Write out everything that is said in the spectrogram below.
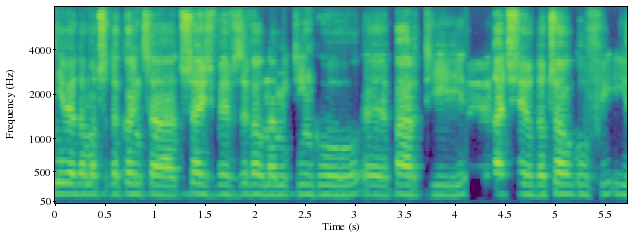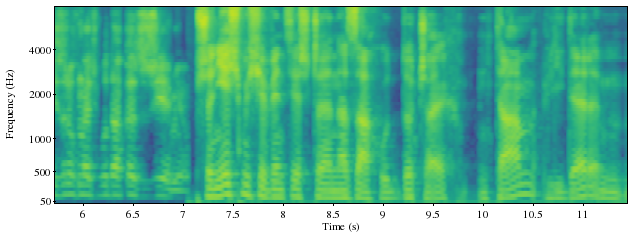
nie wiadomo czy do końca trzeźwy wzywał na mitingu partii dać się do czołgów i zrównać Budapeszt z ziemią. Przenieśmy się więc jeszcze na zachód do Czech. Tam liderem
